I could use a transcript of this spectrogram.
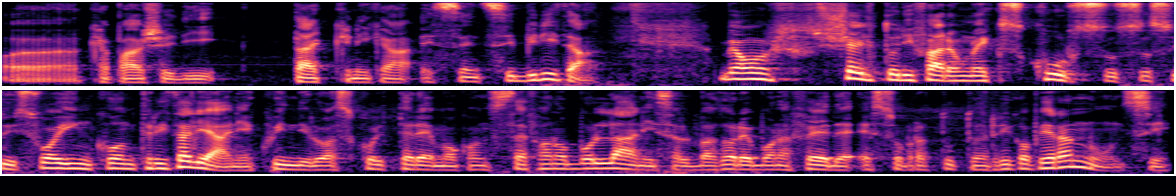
uh, capace di tecnica e sensibilità. Abbiamo scelto di fare un excursus sui suoi incontri italiani e quindi lo ascolteremo con Stefano Bollani, Salvatore Bonafede e soprattutto Enrico Pierannunzi.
